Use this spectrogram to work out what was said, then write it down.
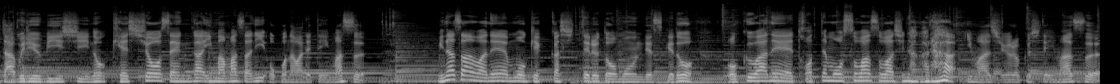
WBC の決勝戦が今まさに行われています。皆さんはねもう結果知ってると思うんですけど僕はねとってもそわそわしながら 今収録しています。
